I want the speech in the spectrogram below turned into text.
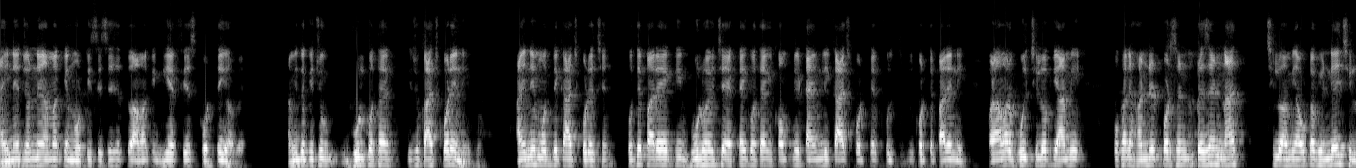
আইনের জন্য আমাকে নোটিশ এসেছে তো আমাকে গিয়ে ফেস করতেই হবে। আমি তো কিছু ভুল কোথায়, কিছু কাজ করেনি তো। আইনের মধ্যে কাজ করেছেন। হতে পারে কি ভুল হয়েছে একটাই কথা কি কোম্পানি টাইমলি কাজ করতে করতে পারেনি। আর আমার ভুল ছিল কি আমি ওখানে হান্ড্রেড পার্সেন্ট প্রেজেন্ট না ছিল আমি আউট অফ ইন্ডিয়াই ছিল।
